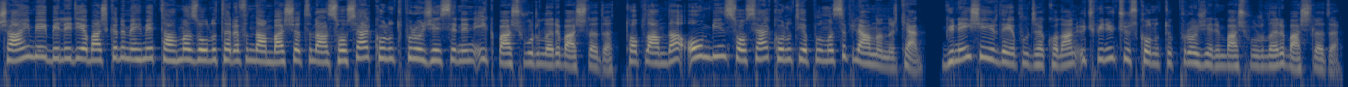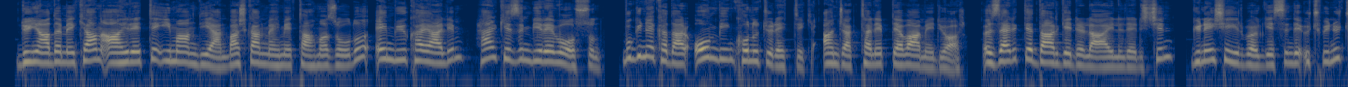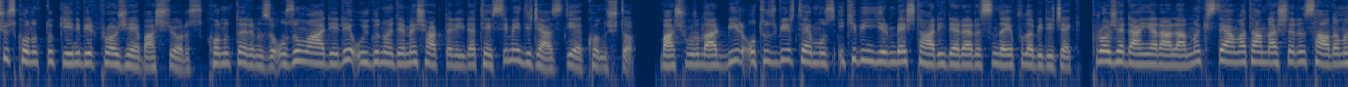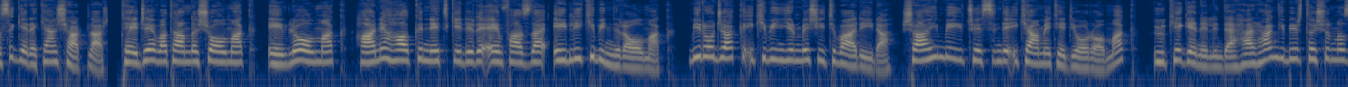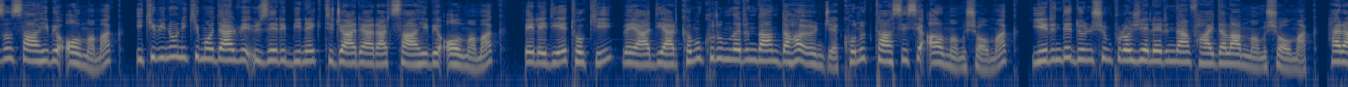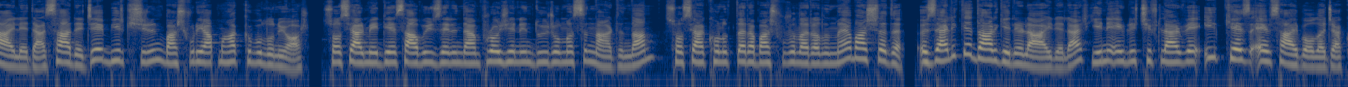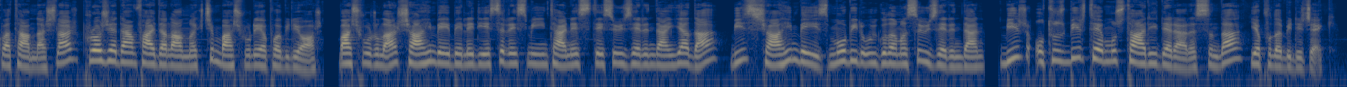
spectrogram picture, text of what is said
Şahinbey Belediye Başkanı Mehmet Tahmazoğlu tarafından başlatılan sosyal konut projesinin ilk başvuruları başladı. Toplamda 10 bin sosyal konut yapılması planlanırken, Güneyşehir'de yapılacak olan 3300 konutluk projenin başvuruları başladı. Dünyada mekan, ahirette iman diyen Başkan Mehmet Tahmazoğlu, en büyük hayalim herkesin bir evi olsun. Bugüne kadar 10 bin konut ürettik ancak talep devam ediyor. Özellikle dar gelirli aileler için Güneyşehir bölgesinde 3300 konutluk yeni bir projeye başlıyoruz. Konutlarımızı uzun vadeli uygun ödeme şartlarıyla teslim edeceğiz diye konuştu. Başvurular 1-31 Temmuz 2025 tarihleri arasında yapılabilecek. Projeden yararlanmak isteyen vatandaşların sağlaması gereken şartlar. TC vatandaşı olmak, evli olmak, hane halkı net geliri en fazla 52 bin lira olmak. 1 Ocak 2025 itibarıyla Şahinbey ilçesinde ikamet ediyor olmak, ülke genelinde herhangi bir taşınmazın sahibi olmamak, 2012 model ve üzeri binek ticari araç sahibi olmamak, belediye, TOKİ veya diğer kamu kurumlarından daha önce konut tahsisi almamış olmak, yerinde dönüşüm projelerinden faydalanmamış olmak. Her aileden sadece bir kişinin başvuru yapma hakkı bulunuyor. Sosyal medya hesabı üzerinden projenin duyurulmasının ardından sosyal konutlara başvurular alınmaya başladı. Özellikle dar gelirli aileler, yeni evli çiftler ve ilk kez ev sahibi olacak vatandaşlar projeden faydalanmak için başvuru yapabiliyor. Başvurular Şahinbey Belediyesi resmi internet sitesi üzerinden ya da Biz Şahinbeyiz mobil uygulaması üzerinden 1-31 Temmuz tarihleri arasında yapılabilecek.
